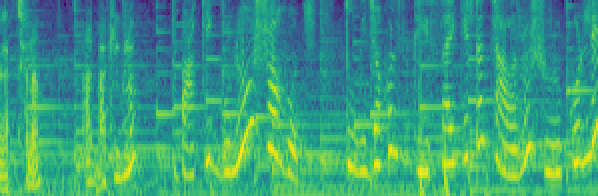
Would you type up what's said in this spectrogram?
না আর বাকিগুলো বাকিগুলো সহজ। তুমি যখন স্পিড সাইকেলটা চালানো শুরু করলে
